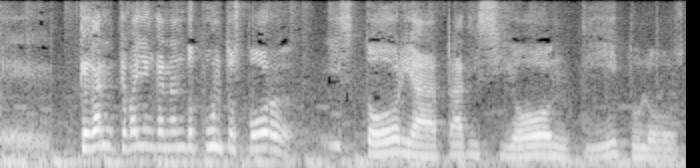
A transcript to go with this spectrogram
eh, que, gan- que vayan ganando puntos por historia, tradición, títulos,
